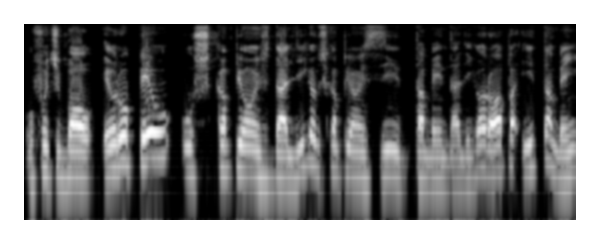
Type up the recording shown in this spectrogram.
o futebol europeu, os campeões da Liga dos Campeões e também da Liga Europa e também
